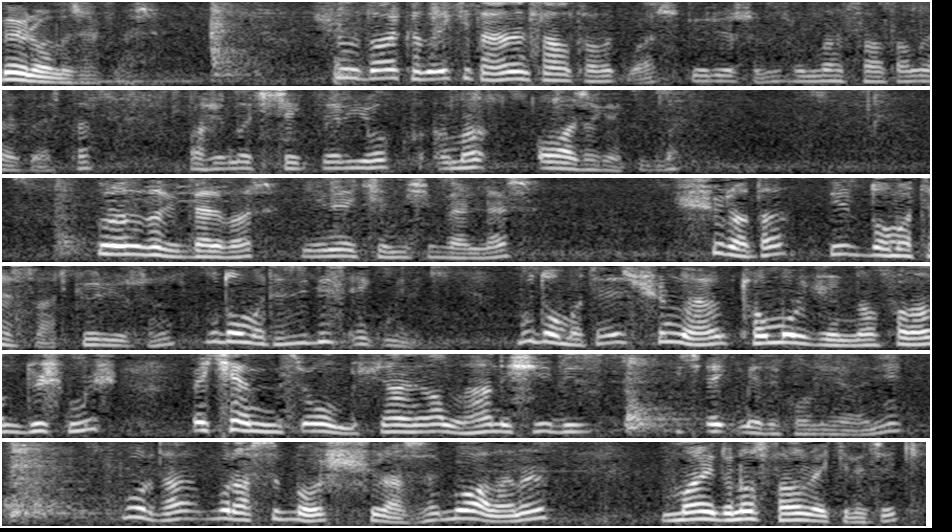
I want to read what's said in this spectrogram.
Böyle olacaklar. Şurada arkada iki tane salatalık var. Görüyorsunuz. Bunlar salatalık arkadaşlar. Başında çiçekleri yok ama olacak yakında. Burada da biber var. Yeni ekilmiş biberler. Şurada bir domates var görüyorsunuz. Bu domatesi biz ekmedik. Bu domates şunların tomurcuğundan falan düşmüş ve kendisi olmuş. Yani Allah'ın işi biz hiç ekmedik onu yani. Burada burası boş şurası. Bu alana maydanoz falan ekilecek.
